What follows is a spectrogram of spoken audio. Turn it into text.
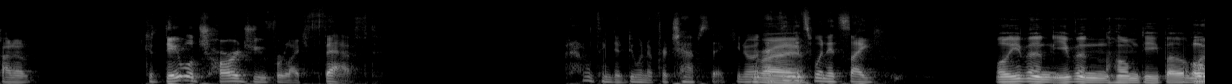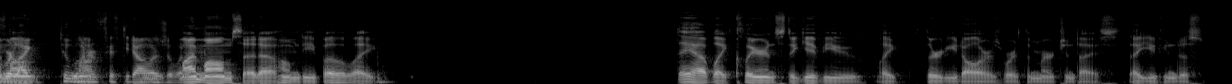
kind of because they will charge you for like theft. But i don't think they're doing it for chapstick you know? I think it's when it's like Well, even even Home Depot over mom- like $250 or whatever. My mom said at Home Depot, like they have like clearance to give you like thirty dollars worth of merchandise that you can just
